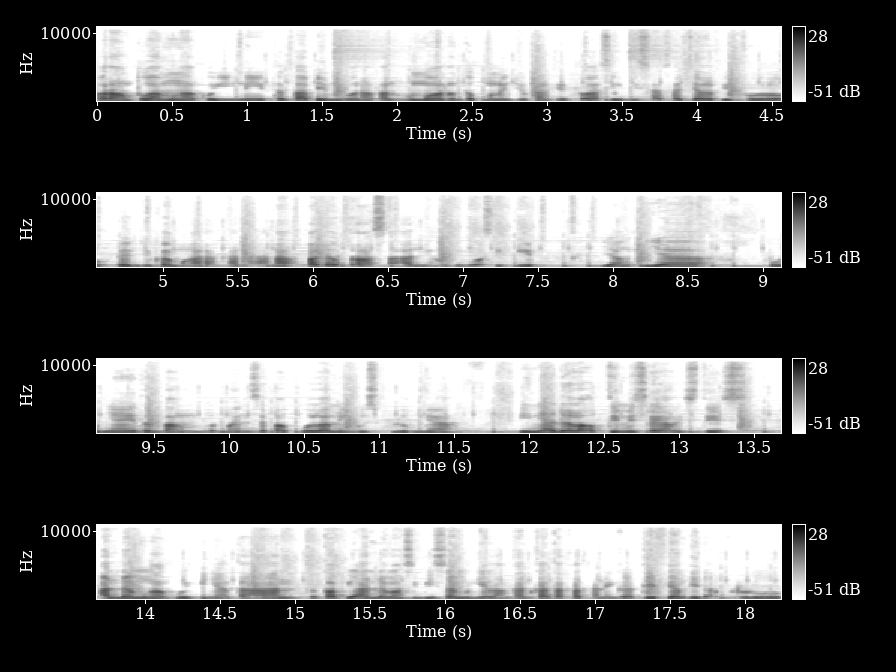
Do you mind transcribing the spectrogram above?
Orang tua mengakui ini, tetapi menggunakan humor untuk menunjukkan situasi bisa saja lebih buruk dan juga mengarahkan anak pada perasaan yang lebih positif yang ia punyai tentang bermain sepak bola minggu sebelumnya. Ini adalah optimis realistis. Anda mengakui kenyataan, tetapi Anda masih bisa menghilangkan kata-kata negatif yang tidak perlu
